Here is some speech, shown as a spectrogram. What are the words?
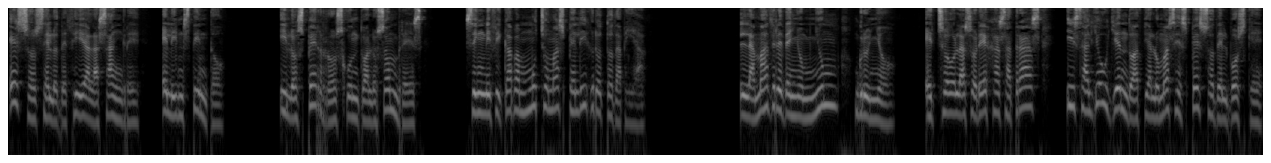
Eso se lo decía la sangre, el instinto. Y los perros junto a los hombres significaban mucho más peligro todavía. La madre de ñum ñum gruñó, echó las orejas atrás y salió huyendo hacia lo más espeso del bosque,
